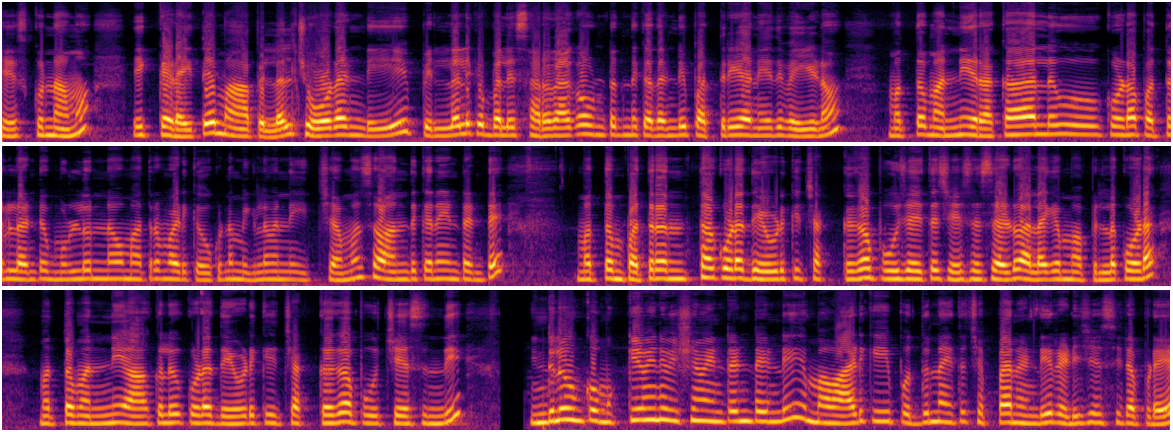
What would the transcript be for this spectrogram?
చేసుకున్నాము. ఇక్కడైతే మా పిల్లలు చూడండి పిల్లలకి భలే సరదాగా ఉంటుంది కదండి పత్రి అనేది వేయడం. మొత్తం అన్ని రకాలు కూడా పత్రులు అంటే ముళ్ళు ఉన్నవి మాత్రం వాడికి ఇవ్వకుండా మిగిలినవన్నీ ఇచ్చాము. సో అందుకని ఏంటంటే మొత్తం పత్రంతా కూడా దేవుడికి చక్కగా పూజ అయితే చేసేసాడు. అలాగే మా పిల్ల కూడా మొత్తం అన్ని ఆకులు కూడా దేవుడికి చక్కగా పూజ చేసింది. ఇందులో ఇంకో ముఖ్యమైన విషయం ఏంటంటే అండి మా వాడికి పొద్దున్న అయితే చెప్పానండి రెడీ చేసేటప్పుడే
